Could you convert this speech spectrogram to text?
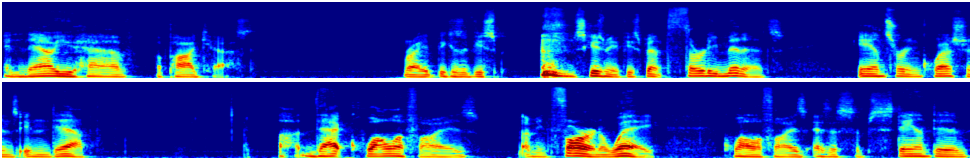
and now you have a podcast, right? Because if you, excuse me, if you spent 30 minutes answering questions in depth, uh, that qualifies, I mean, far and away, qualifies as a substantive,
